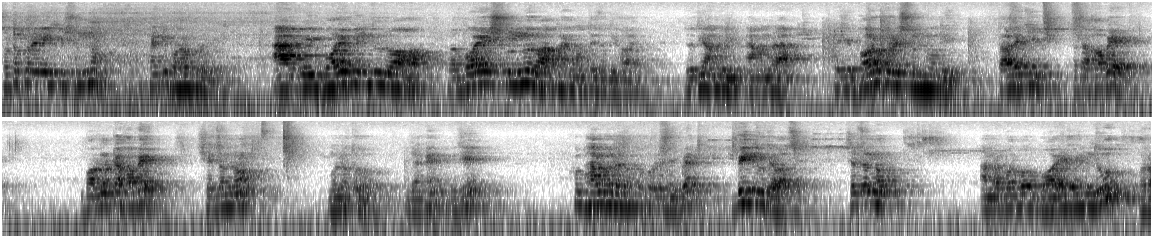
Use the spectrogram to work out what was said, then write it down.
ছোট করে লিখি শূন্য নাকি বড় করে লিখি আর এই বয় বিন্দু র, বা বয়ের শূন্য র আপনার মতে যদি হয়, যদি আমি, আমরা এই যে বড় করে শূন্য দিই, তাহলে কি ওটা হবে? বর্ণটা হবে? সেজন্য মূলত দেখেন এই যে খুব ভালোভাবে লক্ষ্য করে দেখবেন, বিন্দু দেওয়া আছে। সেজন্য আমরা বলব বয় বিন্দু র।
